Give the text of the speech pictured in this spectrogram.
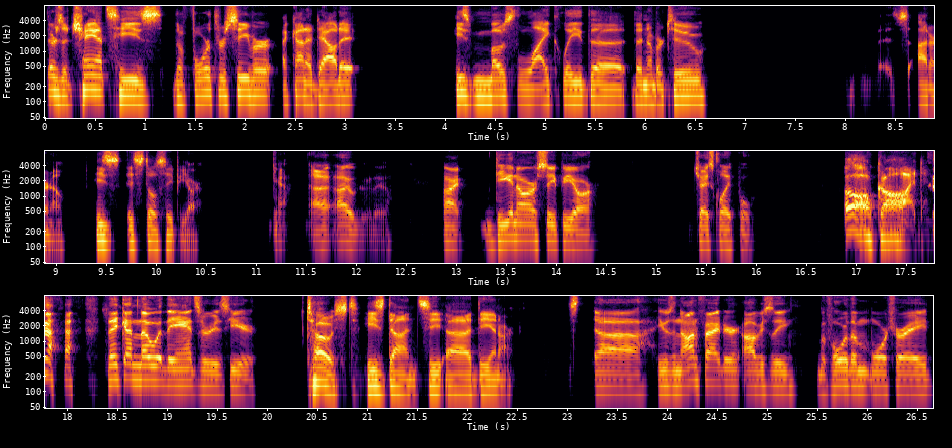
there's a chance he's the fourth receiver. I kind of doubt it. He's most likely the the number two. It's, I don't know. He's it's still CPR. Yeah, I, I agree with you. All right, DNR CPR, Chase Claypool. Oh God. think I know what the answer is here. Toast. He's done. See, uh, DNR. Uh, he was a non-factor, obviously, before the Moore trade.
